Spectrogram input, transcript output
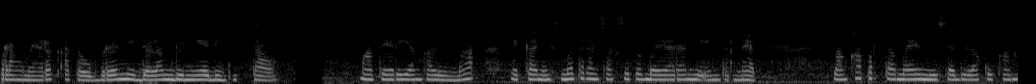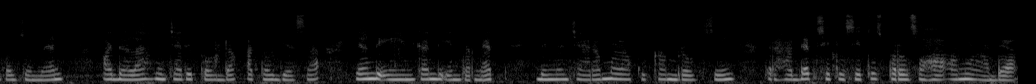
perang merek atau brand di dalam dunia digital. Materi yang kelima, mekanisme transaksi pembayaran di internet. Langkah pertama yang bisa dilakukan konsumen adalah mencari produk atau jasa yang diinginkan di internet dengan cara melakukan browsing terhadap situs-situs perusahaan yang ada.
